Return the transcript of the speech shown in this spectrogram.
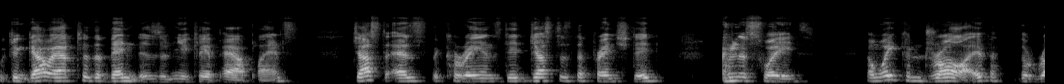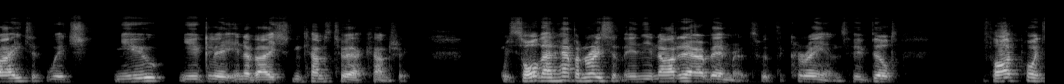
We can go out to the vendors of nuclear power plants, just as the Koreans did, just as the French did, and the Swedes, and we can drive the rate at which new nuclear innovation comes to our country. We saw that happen recently in the United Arab Emirates with the Koreans who built 5.6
